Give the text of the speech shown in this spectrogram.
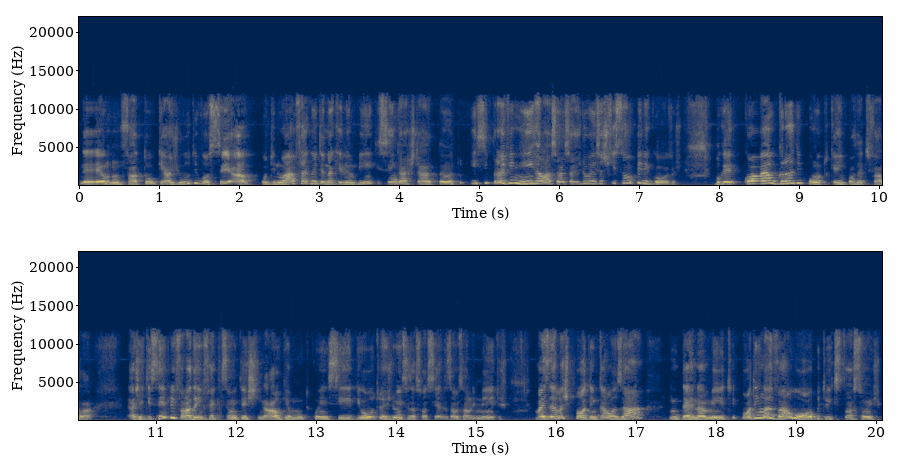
né, um fator que ajude você a continuar frequentando aquele ambiente sem gastar tanto e se prevenir em relação a essas doenças que são perigosas. Porque qual é o grande ponto que é importante falar? A gente sempre fala da infecção intestinal, que é muito conhecida, e outras doenças associadas aos alimentos, mas elas podem causar internamente e podem levar ao óbito em situações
